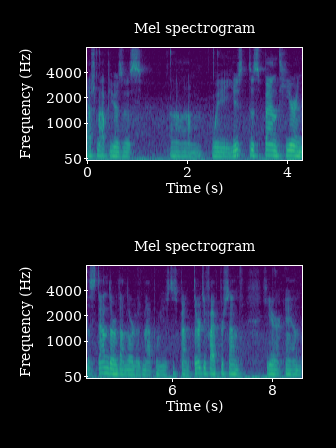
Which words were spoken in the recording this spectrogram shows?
HashMap uses, um, we used to spend here in the standard unordered map, we used to spend 35% here, and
